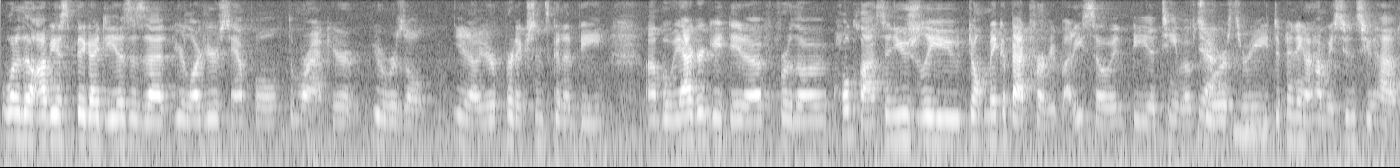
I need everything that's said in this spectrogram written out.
one of the obvious big ideas is that your larger your sample, the more accurate your result. You know, your prediction's going to be. Uh, but we aggregate data for the whole class, and usually you don't make it back for everybody. So it'd be a team of two Yeah. or 3 depending on how many students you have.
